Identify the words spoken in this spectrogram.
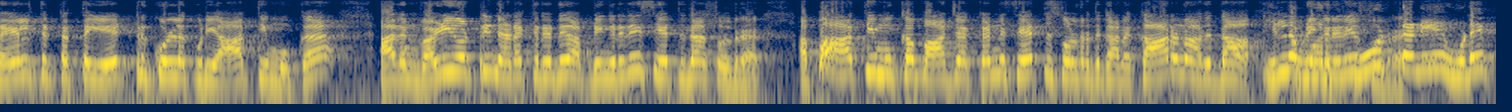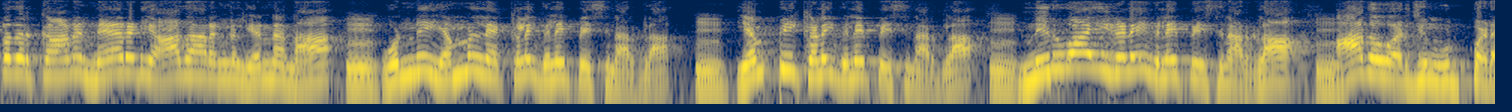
செயல் திட்டத்தை ஏற்றுக்கொள்ளக்கூடிய அதிமுக அதன் வழியொற்றி நடக்கிறது அப்படிங்கறதையும் சேர்த்து தான் சொல்றார். அப்ப அதிமுக பாஜகன்னு சேர்த்து சொல்றதுக்கான காரணம் அதுதான் இல்ல கூட்டணியை உடைப்பதற்கான நேரடி ஆதாரங்கள் என்னன்னா ஒண்ணு எம்எல்ஏக்களை விலை பேசினார்களா? எம்பிக்களை விலை பேசினார்களா? நிர்வாகிகளை விலை பேசினார்களா? ஆதவ் அர்ஜுன் உட்பட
